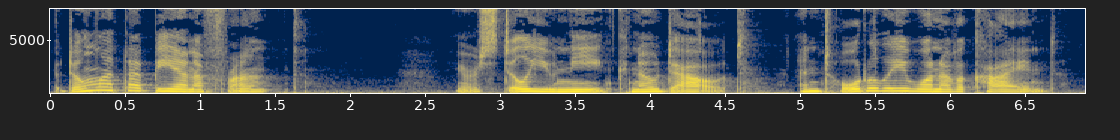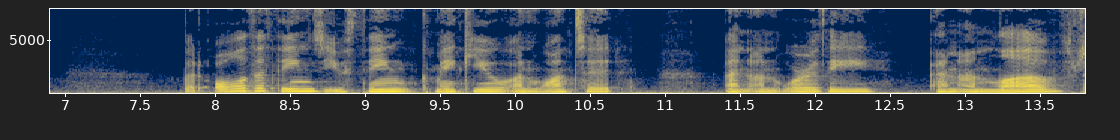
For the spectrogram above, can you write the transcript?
But don't let that be an affront. You're still unique, no doubt, and totally one of a kind but all the things you think make you unwanted and unworthy and unloved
